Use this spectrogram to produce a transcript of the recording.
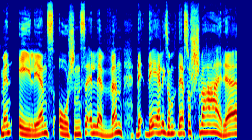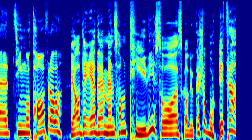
Men Aliens, Oceans Eleven, det, det er liksom Det er så svære ting å ta fra, da. Ja, det er det, men samtidig så skal du ikke se bort ifra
